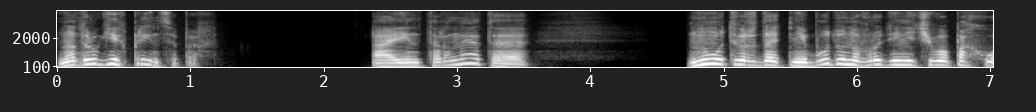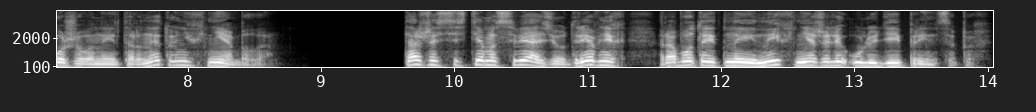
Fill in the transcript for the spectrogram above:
На других принципах. А интернета... Ну, утверждать не буду, но вроде ничего похожего на интернет у них не было. Та же система связи у древних работает на иных, нежели у людей принципах.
